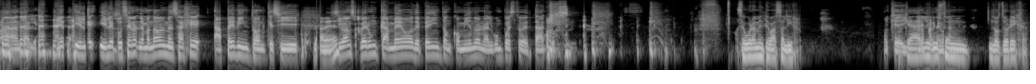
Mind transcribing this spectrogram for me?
Ándale. Mira, y, le, y le pusieron, le mandaron un mensaje a Paddington que si, a si vamos a ver un cameo de Paddington comiendo en algún puesto de tacos. Seguramente va a salir. Ok. Porque a él le gustan los de oreja.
